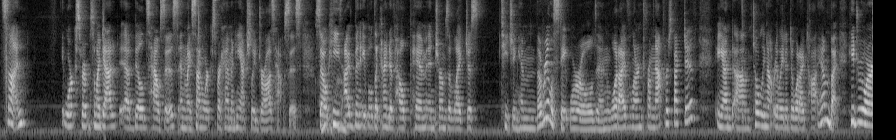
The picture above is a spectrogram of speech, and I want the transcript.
son works for so my dad uh, builds houses and my son works for him and he actually draws houses so he's i've been able to kind of help him in terms of like just teaching him the real estate world and what I've learned from that perspective. And um, totally not related to what I taught him, but he drew our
